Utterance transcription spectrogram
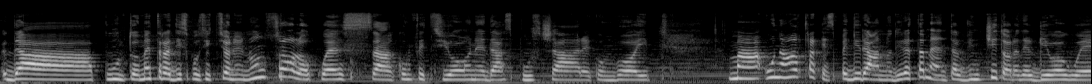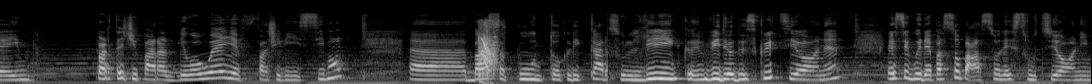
da appunto mettere a disposizione non solo questa confezione da spulciare con voi, ma un'altra che spediranno direttamente al vincitore del giveaway. Partecipare al giveaway è facilissimo eh, basta appunto cliccare sul link in video descrizione e seguire passo passo le istruzioni.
